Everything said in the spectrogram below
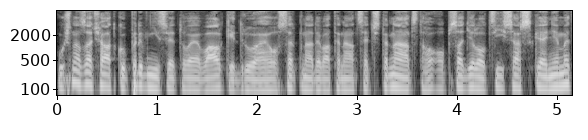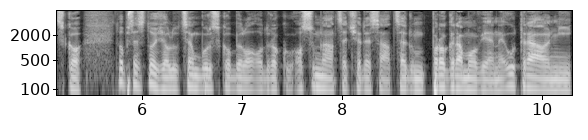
Už na začátku první světové války 2. srpna 1914 ho obsadilo císařské Německo. To přesto, že Lucembursko bylo od roku 1867 programově neutrální.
